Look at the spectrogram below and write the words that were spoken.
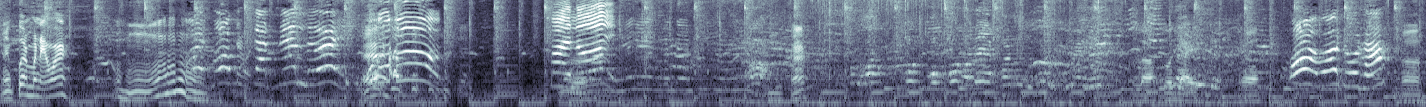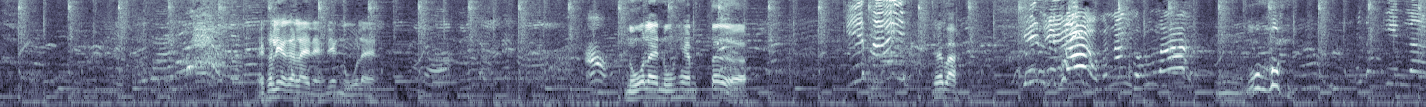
ไอ้เพื่อนไปไหนวะอื้อหือพ่อจะกัดแน่เลยเอ๊ะไปเลยฮะเหรอตัวใหญ่เหรอพ่อว่าดูนะเออไอเขาเรียกอะไรเนี่ยเรียกหนูอะไรเอ้าหนูอะไรหนูแฮมสเตอร์เหรอกินไหมใช่ป่ะกินดิพ่อมานั่งอยู่ข้างล่างอืมโอ้โหกินเลย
